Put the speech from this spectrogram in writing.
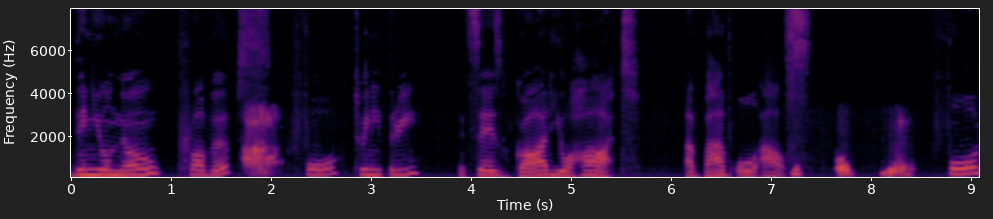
Then you'll know Proverbs 4:23. It says, "Guard your heart above all else." Oh, yes. For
